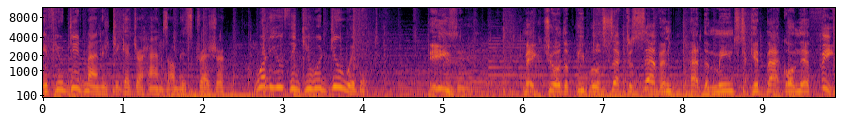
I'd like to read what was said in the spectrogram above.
if you did manage to get your hands on this treasure, what do you think you would do with it? Easy. Make sure the people of Sector 7 had the means to get back on their feet.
